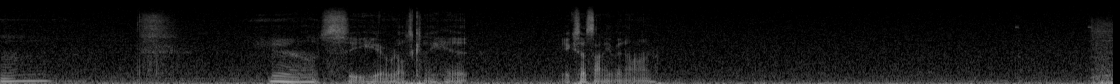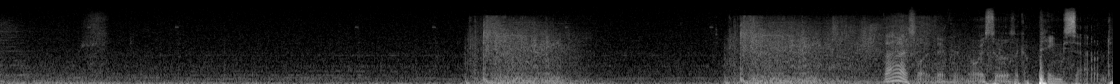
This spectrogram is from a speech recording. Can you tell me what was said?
Uh, yeah, let's see here. What else can I hit? Because yeah, that's not even on. That has a slightly different noise, so it was like a ping sound.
